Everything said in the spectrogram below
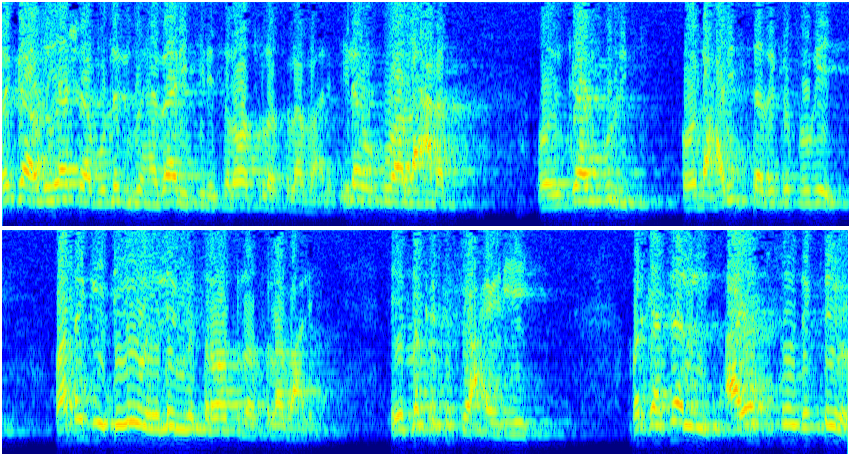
Raggaa odayaasha buu nabigu habaari jiray salawatullahi waslamu caleyh ilahu kuwaa lacnad oo gaar ku rid oo naxariistaada ka fogey waa raggii dhiga weye nabiga salawatullahi wasalaamu caleyh ee maka ka soo caydhiyey markaasaa aayaddu soo degtayo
